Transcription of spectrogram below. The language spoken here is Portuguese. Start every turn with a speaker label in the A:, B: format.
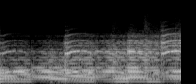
A: Música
